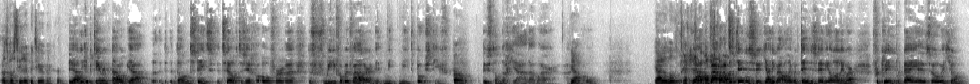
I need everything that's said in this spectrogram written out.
wat was die repeteerwerker? Ja, die repeteerwerk nou, ja, dan steeds hetzelfde zeggen over eh, de familie van mijn vader. Niet, niet positief. Oh. Dus dan dacht je, ja, nou maar. Ja. op. Ja, dan, dan trek je Ja, die waren aan afstand. het tennissen. Ja, die waren alleen maar tennissen. En die hadden alleen maar verkleedpartijen en zo. Weet je wel.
